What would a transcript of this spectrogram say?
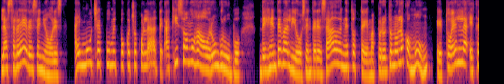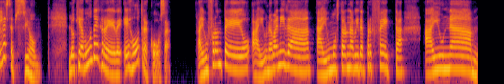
Las redes, señores, hay mucha espuma y poco chocolate. Aquí somos ahora un grupo de gente valiosa, interesados en estos temas, pero esto no es lo común, esto es la, esta es la excepción. Lo que abunda en redes es otra cosa. Hay un fronteo, hay una vanidad, hay un mostrar una vida perfecta, hay una,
